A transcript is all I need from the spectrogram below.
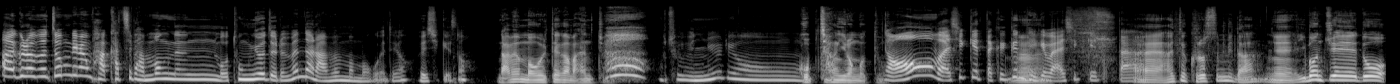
아 그러면 쫑디랑 밥- 같이 밥 먹는 뭐 동료들은 맨날 라면만 먹어야 돼요 외식에서? 라면 먹을 때가 많죠. 어, 저 웬일이야. 곱창 이런 것도. 어 맛있겠다. 그건 음. 되게 예, 맛있겠다. 하여튼 그렇습니다. 예, 이번 주에도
